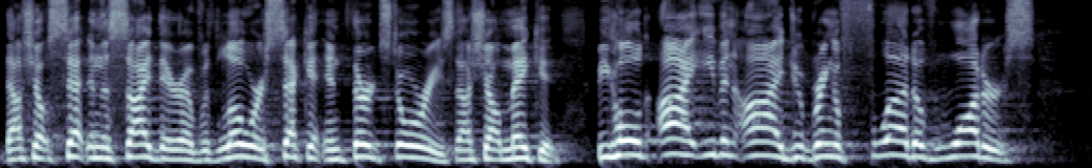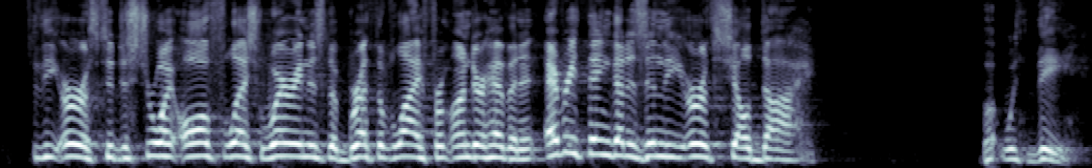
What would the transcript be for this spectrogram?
thou shalt set in the side thereof with lower, second, and third stories, thou shalt make it. Behold, I, even I, do bring a flood of waters to the earth to destroy all flesh, wherein is the breath of life from under heaven, and everything that is in the earth shall die. But with thee,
